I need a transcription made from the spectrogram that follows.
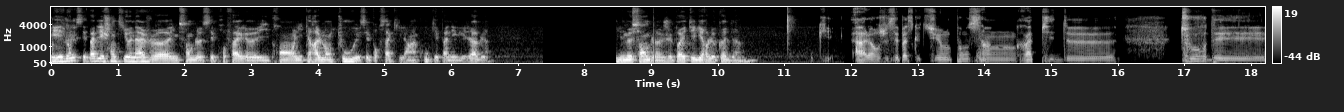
et donc, c'est pas de l'échantillonnage, euh, il me semble, ces profiles. Euh, il prend littéralement tout et c'est pour ça qu'il a un coût qui est pas négligeable. Il me semble, j'ai pas été lire le code. Ok. Alors, je sais pas ce que tu en penses, un rapide euh, tour des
